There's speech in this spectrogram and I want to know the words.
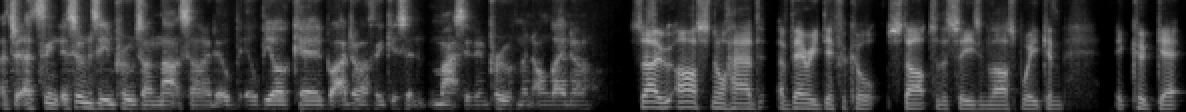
I, I, think as soon as he improves on that side, it'll it'll be okay. But I don't think it's a massive improvement on Leno. So Arsenal had a very difficult start to the season last week, and it could get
